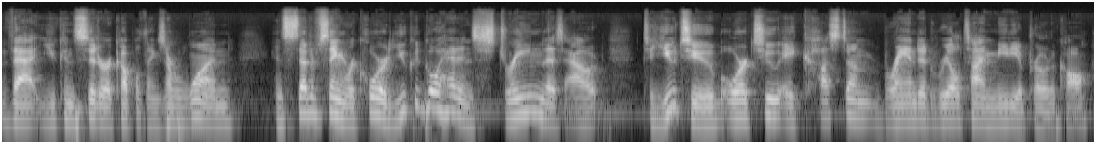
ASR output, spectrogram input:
that you consider a couple things. Number one, instead of saying record, you could go ahead and stream this out to YouTube or to a custom branded real time media protocol,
